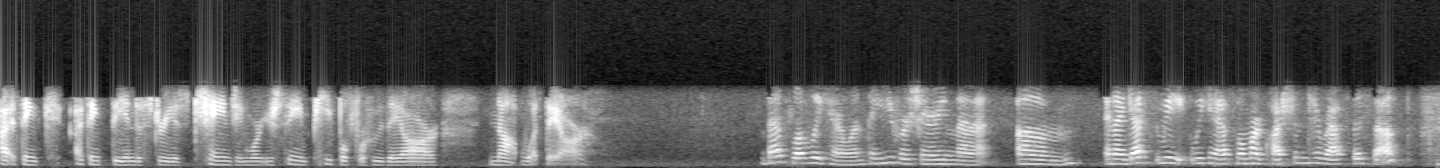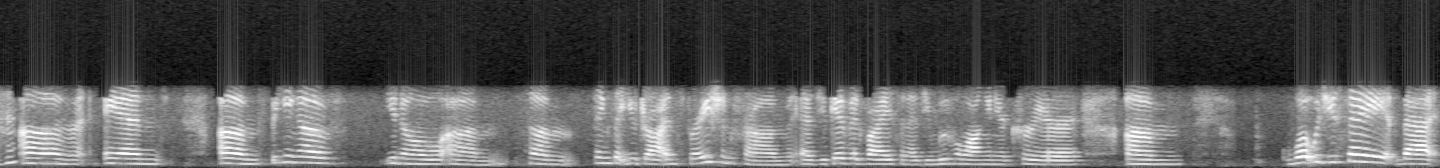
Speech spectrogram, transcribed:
I think I think the industry is changing where you're seeing people for who they are, not what they are. That's lovely, Carolyn. Thank you for sharing that. Um, and I guess we we can ask one more question to wrap this up. Mm-hmm. Um, and um, speaking of, you know, um, some things that you draw inspiration from as you give advice and as you move along in your career, um, what would you say that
